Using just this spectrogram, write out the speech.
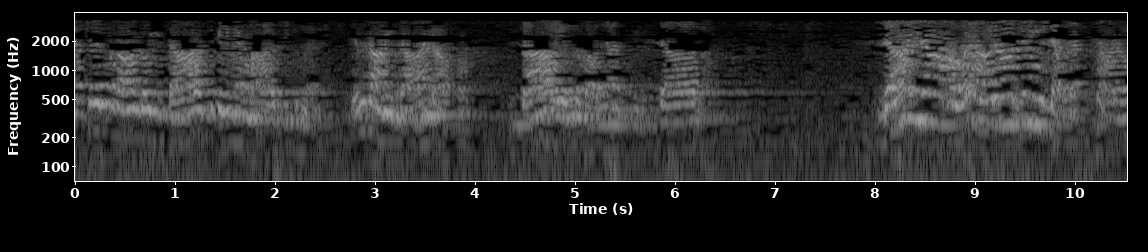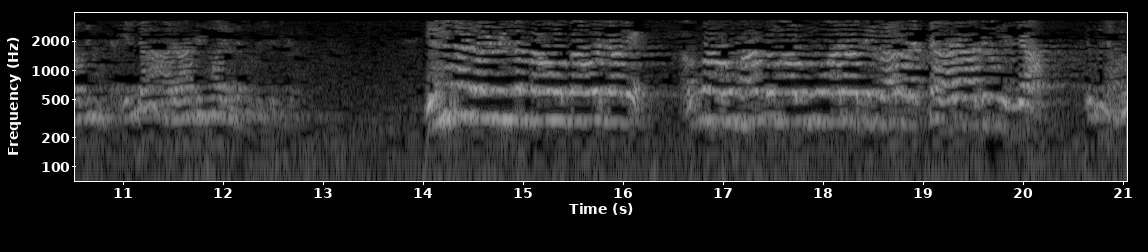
അക്ഷരം കൊണ്ടാണല്ലോ ഈ ലാസിനെ നമ്മൾ ആരംഭിക്കുന്നത്? എന്താണ് ഈ ലാലാഭം ലാ എന്ന് പറഞ്ഞാൽ ഇല്ലാതെ. ലാ ഇല്ല ഒരാരാധനമില്ല ഒരൊറ്റ ആരാധനമില്ല എല്ലാ ആരാധ്യന്മാരും എന്നിട്ടാണ് പറയുന്നത് ഇല്ലെന്നാവോ ഒന്നാവോ അല്ലാതെ അള്ളാഹു മാത്രമാകുന്നു ആരാധന വേറെ ഒരൊറ്റ ആരാധനവുമില്ല എന്ന് നമ്മൾ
